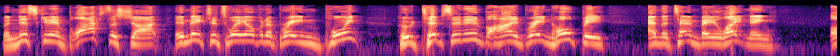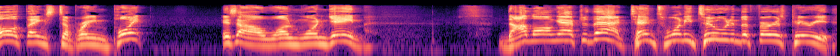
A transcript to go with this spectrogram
but Niskanen blocks the shot. It makes its way over to Brayden Point, who tips it in behind Braden Holtby and the Bay Lightning. All thanks to Brayden Point. It's a 1 1 game. Not long after that, 10-22 in the first period,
